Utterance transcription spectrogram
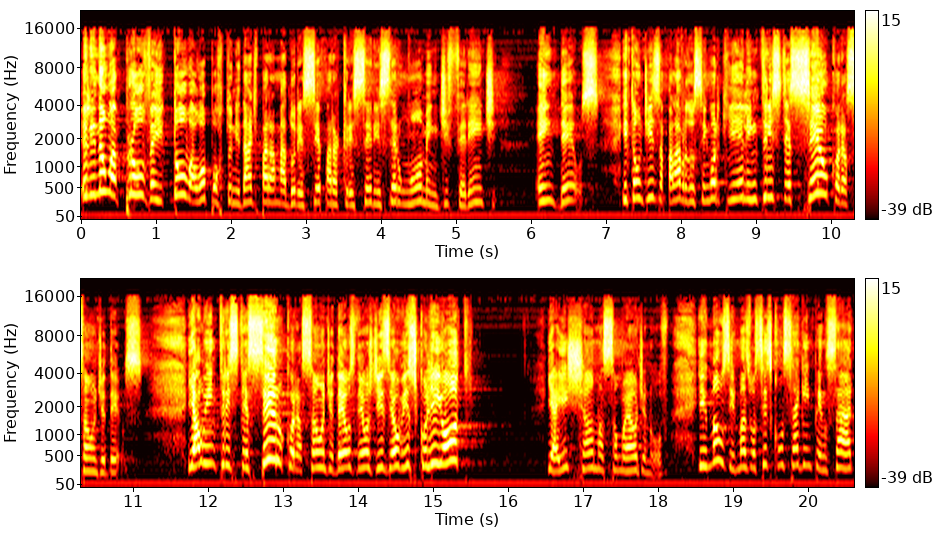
Ele não aproveitou a oportunidade para amadurecer, para crescer e ser um homem diferente em Deus. Então diz a palavra do Senhor que ele entristeceu o coração de Deus. E ao entristecer o coração de Deus, Deus diz: Eu escolhi outro. E aí chama Samuel de novo. Irmãos e irmãs, vocês conseguem pensar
